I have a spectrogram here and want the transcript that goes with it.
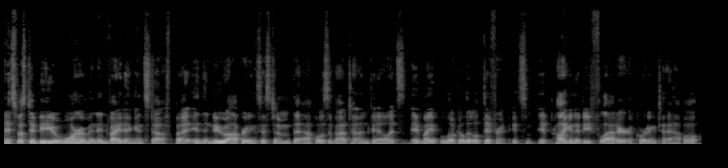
and it's supposed to be warm and inviting and stuff, but in the new operating system that Apple is about to unveil, it's it might look a little different. It's it probably going to be flatter according to Apple,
